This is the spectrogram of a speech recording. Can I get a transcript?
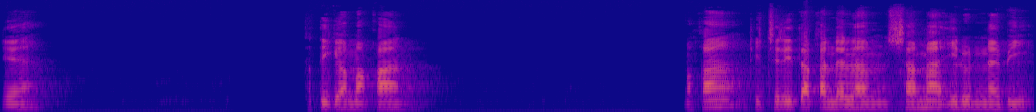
ya ketika makan? Maka diceritakan dalam Syama'ilun Nabi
